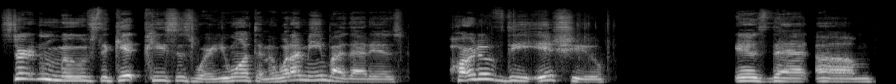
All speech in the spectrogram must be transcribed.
certain moves to get pieces where you want them. And what I mean by that is part of the issue is that um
